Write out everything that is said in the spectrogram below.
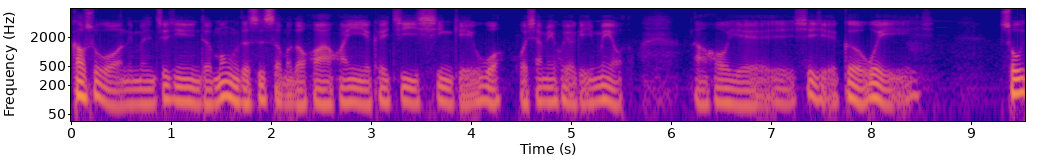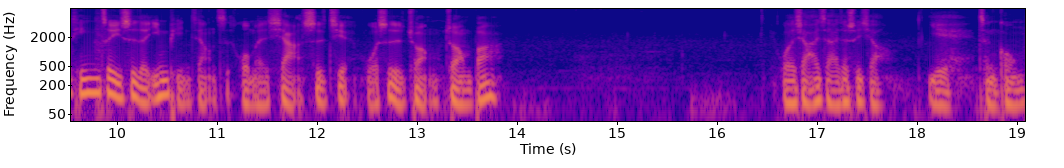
告诉我你们最近的梦的是什么的话，欢迎也可以寄信给我，我下面会有个 email。然后也谢谢各位收听这一次的音频，这样子，我们下次见。我是壮壮吧，我的小孩子还在睡觉，耶，成功。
